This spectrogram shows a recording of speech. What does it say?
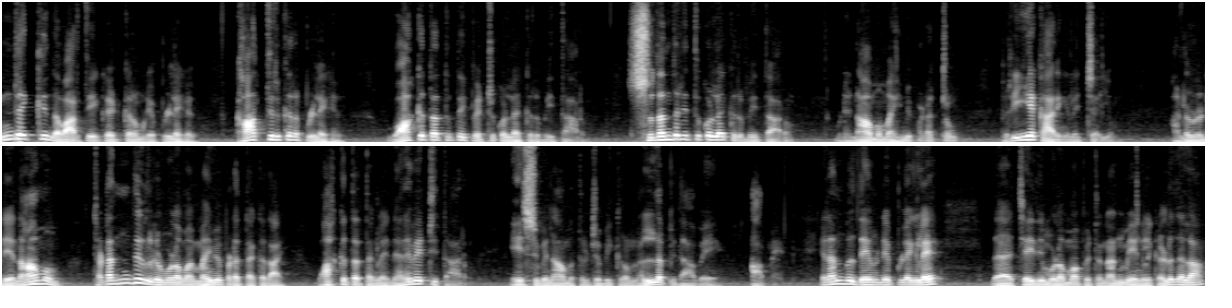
இன்றைக்கு இந்த வார்த்தையை கேட்கிற நம்முடைய பிள்ளைகள் காத்திருக்கிற பிள்ளைகள் வாக்கு தத்துவத்தை பெற்றுக்கொள்ள கிருபை தாரும் சுதந்திரித்து கொள்ள கிருபை தாரும் உடைய நாமம் மகிமைப்படற்றும் பெரிய காரியங்களை செய்யும். அன்றவருடைய நாமம் தொடர்ந்து இவர்கள் மூலமாக மகிமைப்படத்தக்கதாய் வாக்கு தத்தங்களை நிறைவேற்றி தாரும். இயேசுவின் நாமத்தில் ஜெபிக்கிறோம். நல்ல பிதாவே ஆமேன். என் அன்பு தேவனுடைய பிள்ளைகளே இந்த செய்தி மூலமாக பெற்ற நன்மை எங்களுக்கு எழுதலாம்.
